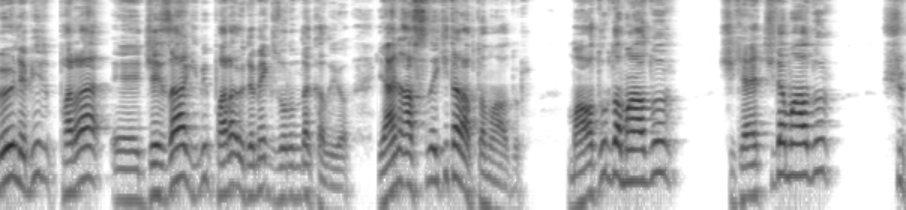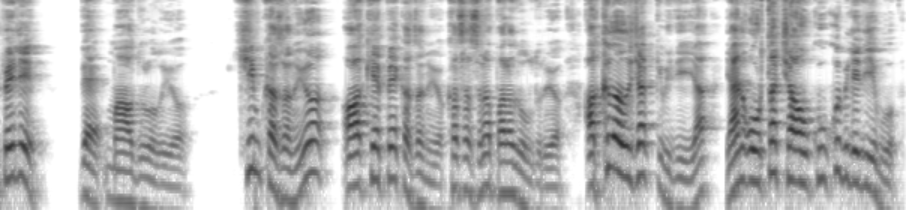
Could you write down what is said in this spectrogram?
böyle bir para e, ceza gibi para ödemek zorunda kalıyor. Yani aslında iki tarafta mağdur. Mağdur da mağdur, şikayetçi de mağdur, şüpheli de mağdur oluyor. Kim kazanıyor? AKP kazanıyor. Kasasına para dolduruyor. Akıl alacak gibi değil ya. Yani orta çağ hukuku bile değil bu.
